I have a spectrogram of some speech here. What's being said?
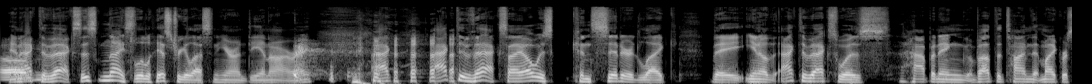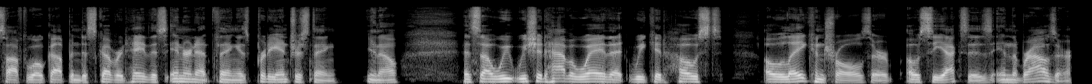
Um, and ActiveX, this is a nice little history lesson here on DNR, right? Act, ActiveX, I always considered like they, you know, ActiveX was happening about the time that Microsoft woke up and discovered, hey, this internet thing is pretty interesting, you know? And so we, we should have a way that we could host OLE controls or OCXs in the browser.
